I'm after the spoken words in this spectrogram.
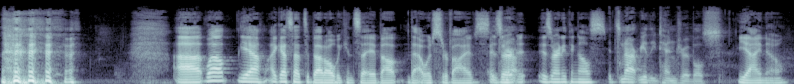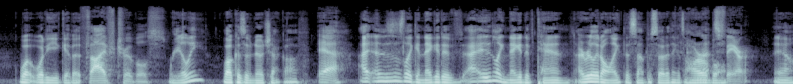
Uh, well, yeah, I guess that's about all we can say about that which survives. Is It's there is not- there anything else? It's not really ten tribbles. Yeah, I know. What what do you give it? Five tribbles. Really? Well, because of no Chekhov. Yeah, I, and this is like a negative. I didn't like negative ten. I really don't like this episode. I think it's horrible. that's fair. Yeah.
